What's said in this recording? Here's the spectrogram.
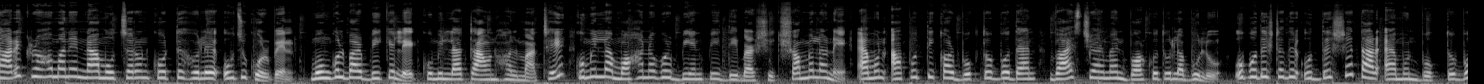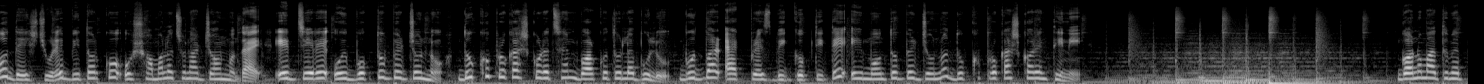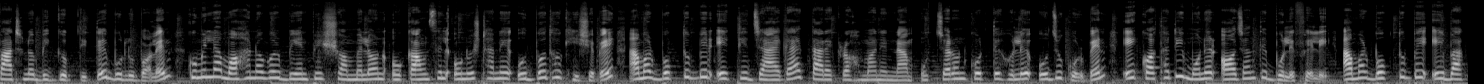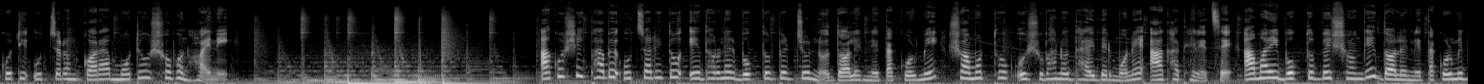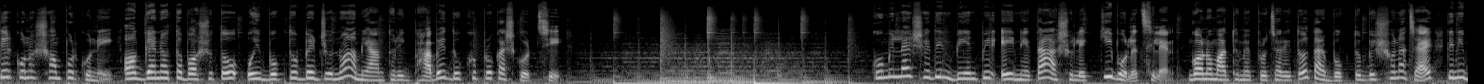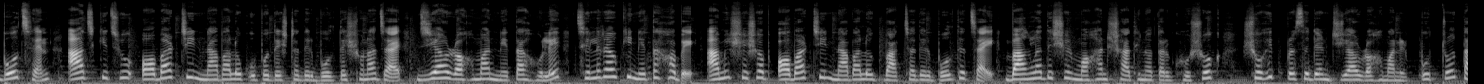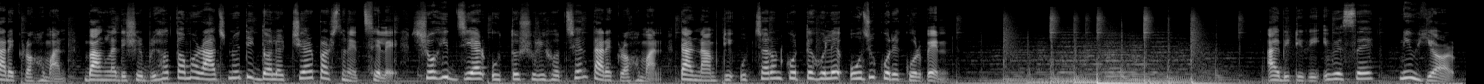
তারেক রহমানের নাম উচ্চারণ করতে হলে অজু করবেন। মঙ্গলবার বিকেলে কুমিল্লা টাউন হল মাঠে কুমিল্লা মহানগর বিএনপি দ্বিবার্ষিক সম্মেলনে এমন আপত্তিকর বক্তব্য দেন ভাইস চেয়ারম্যান বরকতুল্লাহ বুলু। উপদেষ্টাদের উদ্দেশ্যে তার এমন বক্তব্য দেশজুড়ে বিতর্ক ও সমালোচনার জন্ম দেয়। এর জেরে ওই বক্তব্যের জন্য দুঃখ প্রকাশ করেছেন বরকতুল্লাহ বুলু। বুধবার এক প্রেস বিজ্ঞপ্তিতে এই মন্তব্যের জন্য দুঃখ প্রকাশ করেন তিনি। গণমাধ্যমে পাঠানো বিজ্ঞপ্তিতে বুলু বলেন, কুমিল্লা মহানগর বিএনপির সম্মেলন ও কাউন্সিল অনুষ্ঠানে উদ্বোধক হিসেবে আমার বক্তব্যের একটি জায়গায় তারেক রহমানের নাম উচ্চারণ করতে হলে অজু করবেন, এই কথাটি মনের অজান্তে বলে ফেলে। আমার বক্তব্যে এই বাক্যটি উচ্চারণ করা মোটেও শোভন হয়নি। আকস্মিকভাবে উচ্চারিত এ ধরনের বক্তব্যের জন্য দলের নেতাকর্মী, সমর্থক ও শুভানুধ্যায়ীদের মনে আঘাত হেনেছে। আমার এই বক্তব্যের সঙ্গে দলের নেতাকর্মীদের কোনো সম্পর্ক নেই। অজ্ঞানতাবশত ওই বক্তব্যের জন্য আমি আন্তরিকভাবে দুঃখ প্রকাশ করছি। কুমিল্লায় সেদিন বিএনপির এই নেতা আসলে কি বলেছিলেন? গণমাধ্যমে প্রচারিত তার বক্তব্যে শোনা যায়, তিনি বলছেন, আজ কিছু অবার্চী নাবালক উপদেষ্টাদের বলতে শোনা যায়, জিয়াউর রহমান নেতা হলে ছেলেরাও কি নেতা হবে? আমি সেসব অবার্চী নাবালক বাচ্চাদের বলতে চাই। বাংলাদেশের মহান স্বাধীনতার ঘোষক, শহীদ প্রেসিডেন্ট জিয়াউর রহমানের পুত্র তারেক রহমান, বাংলাদেশের বৃহত্তম রাজনৈতিক দলের চেয়ারপারসনের ছেলে। শহীদ জিয়ার উত্তরসূরি হচ্ছেন তারেক রহমান। তার নামটি উচ্চারণ করতে হলে অজু করে করবেন আইবিটিভি ইউএসএ নিউ ইয়র্ক।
